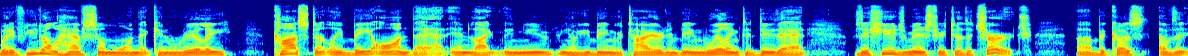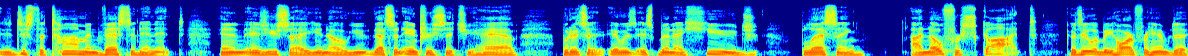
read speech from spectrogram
But if you don't have someone that can really constantly be on that, and like, and you, you know, you being retired and being willing to do that, is a huge ministry to the church. Uh, because of the, just the time invested in it, and as you say, you know, you that's an interest that you have, but it's a it was it's been a huge blessing. I know for Scott because it would be hard for him to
